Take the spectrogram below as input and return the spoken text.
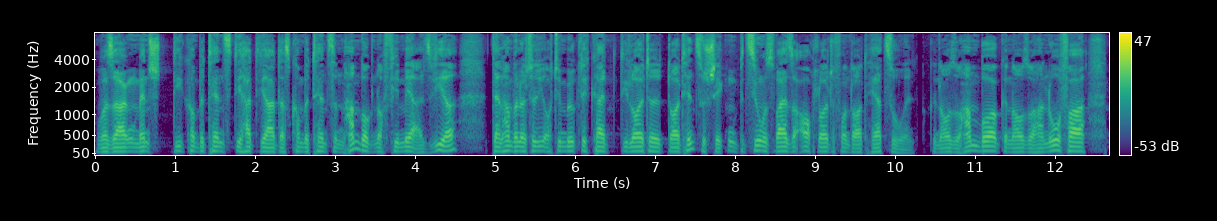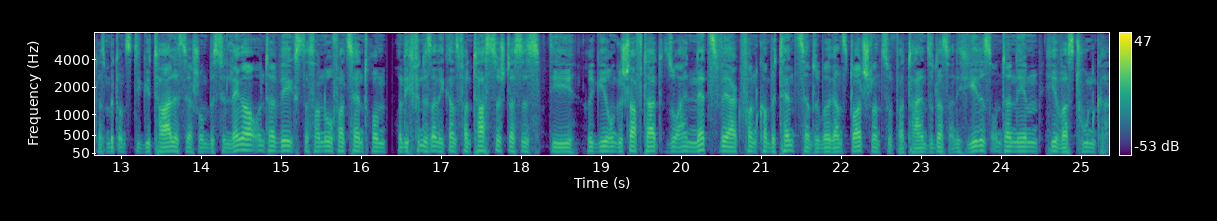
wo wir sagen, Mensch, die Kompetenz, die hat ja das Kompetenz in Hamburg noch viel mehr als wir, dann haben wir natürlich auch die Möglichkeit, die Leute dorthin zu schicken, beziehungsweise auch Leute von dort herzuholen genauso Hamburg, genauso Hannover. Das mit uns digital ist ja schon ein bisschen länger unterwegs, das Hannover Zentrum. Und ich finde es eigentlich ganz fantastisch, dass es die Regierung geschafft hat, so ein Netzwerk von Kompetenzzentren über ganz Deutschland zu verteilen, sodass eigentlich jedes Unternehmen hier was tun kann.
